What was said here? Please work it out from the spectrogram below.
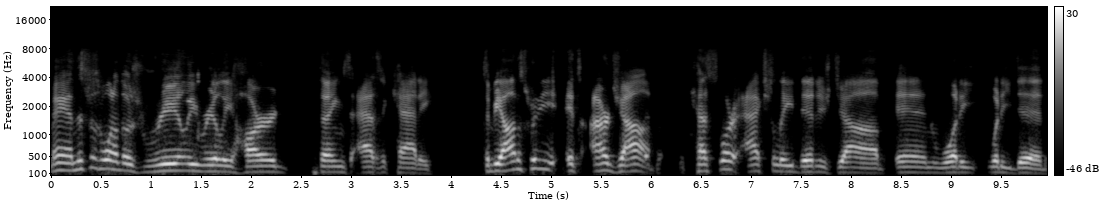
man, this is one of those really, really hard things as a caddy. To be honest with you, it's our job. Kessler actually did his job in what he what he did.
